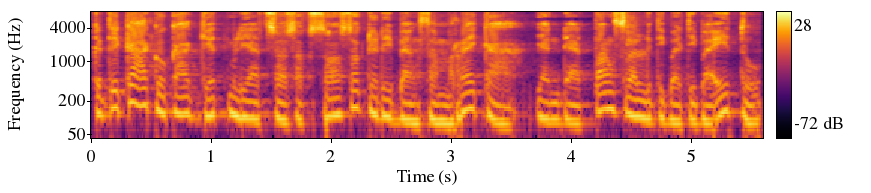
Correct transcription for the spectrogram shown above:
Ketika aku kaget melihat sosok-sosok dari bangsa mereka yang datang selalu tiba-tiba itu,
